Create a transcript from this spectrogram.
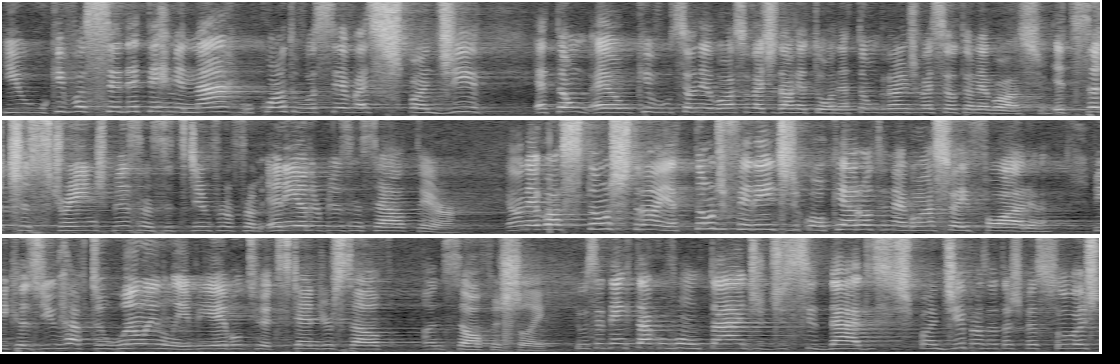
E o que você determinar, o quanto você vai se expandir, é, tão, é o que o seu negócio vai te dar um retorno. É tão grande vai ser o teu negócio. It's such a strange business. It's different from any other business out there É um negócio tão estranho, é tão diferente de qualquer outro negócio aí fora. Because you have to willingly be able to extend yourself unselfishly. E você tem que estar com vontade de se dar, de se expandir para as outras pessoas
